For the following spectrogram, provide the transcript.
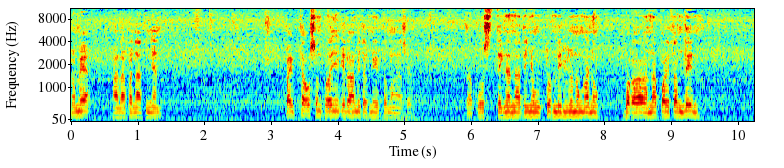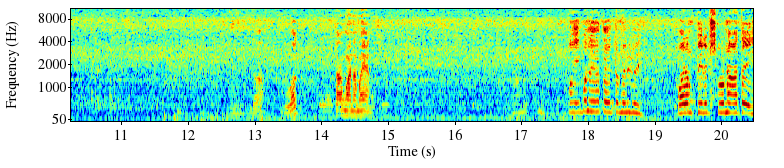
Mamaya, hanapan natin yan. 5,000 pa rin yung kilometer nito mga sir. Tapos, tingnan natin yung tornilyo nung ano, baka napalitan din. Hmm, ba? Luwag? Tama naman yan. Ang iba na yata yung tornilyo eh. Parang Phillips screw na ata eh.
